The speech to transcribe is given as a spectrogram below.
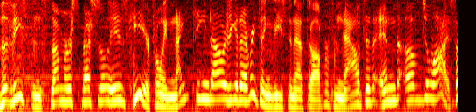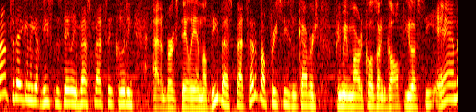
The VSiN Summer Special is here. For only $19, you get everything VSiN has to offer from now to the end of July. Sign up today, going to get VSiN's daily best bets, including Adam Burke's daily MLB best bets, NFL preseason coverage, premium articles on golf, UFC, and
